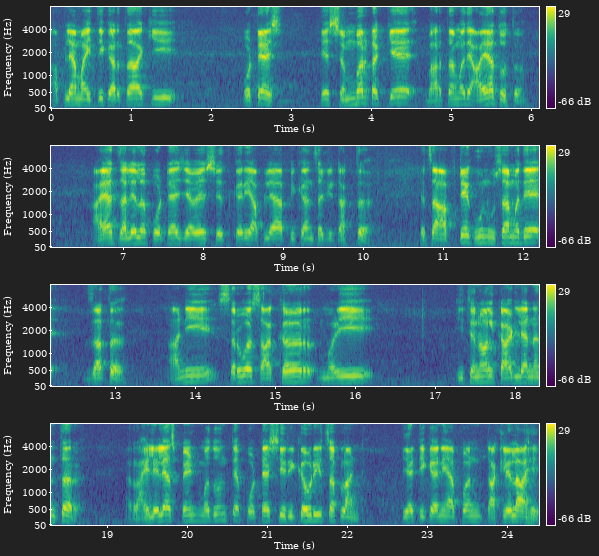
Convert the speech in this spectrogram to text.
आपल्या माहितीकरता की पोटॅश हे शंभर टक्के भारतामध्ये आयात होतं. आयात झालेलं पोटॅश ज्यावेळेस शेतकरी आपल्या पिकांसाठी टाकतं त्याचं आपटेक होऊन उसामध्ये जातं. आणि सर्व साखर मळी इथेनॉल काढल्यानंतर राहिलेल्या स्पेंटमधून त्या पोटॅशची रिकव्हरीचा प्लांट या ठिकाणी आपण टाकलेला आहे.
